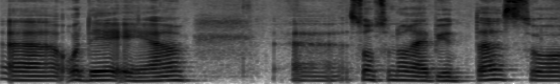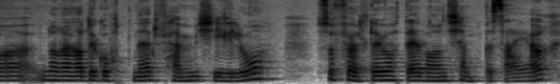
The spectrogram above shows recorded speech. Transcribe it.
Eh, og det er eh, sånn som når jeg begynte, så når jeg hadde gått ned fem kilo, så følte jeg jo at det var en kjempeseier.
